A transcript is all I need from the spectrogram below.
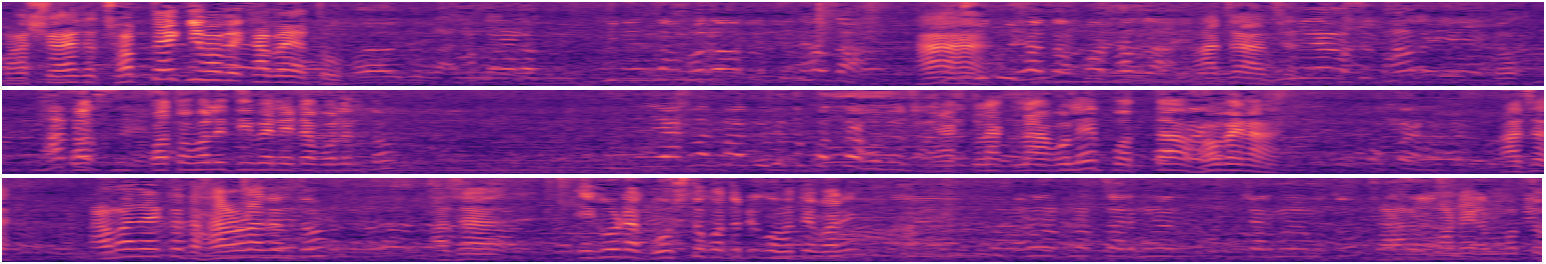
পাঁচশো হাজার সপ্তাহে কীভাবে খাবে এত? হ্যাঁ, হ্যাঁ। আচ্ছা আচ্ছা। কত- হলে দিবেন এটা বলেন তো? এক লাখ না হলে পত্তা হবে না। আচ্ছা আমাদের একটা ধারণা দেন তো। আচ্ছা এগুলোটা গোস্ত কতটুকু হতে পারে? চার মনের মতো।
